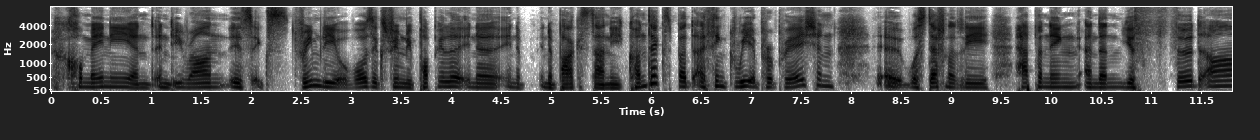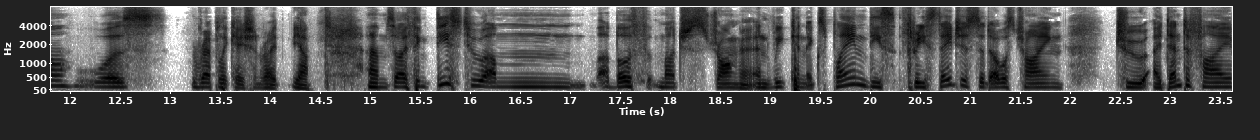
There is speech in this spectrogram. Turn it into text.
Khomeini and, and Iran is extremely or was extremely popular in a in a in a Pakistani context. But I think reappropriation uh, was definitely happening. And then your third R was replication, right? Yeah. Um, so I think these two um, are both much stronger, and we can explain these three stages that I was trying to identify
